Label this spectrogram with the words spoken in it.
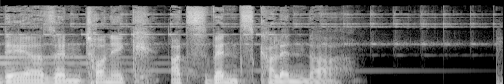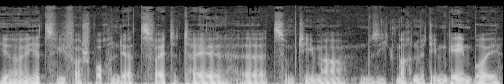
Der Sentonic Adventskalender. Hier jetzt wie versprochen der zweite Teil äh, zum Thema Musik machen mit dem Gameboy.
